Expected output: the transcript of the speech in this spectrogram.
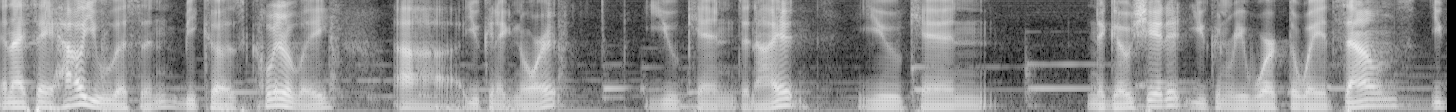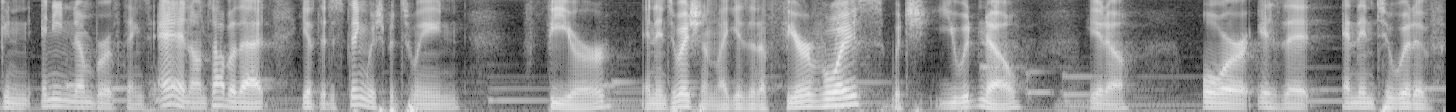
And I say how you listen because clearly uh, you can ignore it, you can deny it, you can negotiate it, you can rework the way it sounds, you can any number of things. And on top of that, you have to distinguish between fear and intuition. Like, is it a fear voice, which you would know, you know, or is it an intuitive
